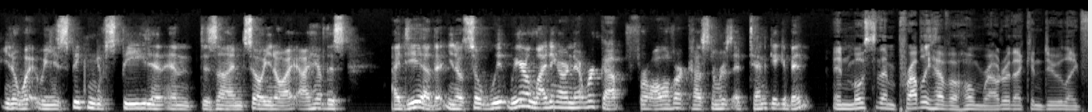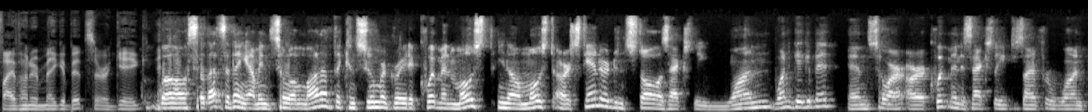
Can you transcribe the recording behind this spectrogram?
you know, when you're speaking of speed and, and design, so you know, I, I have this idea that you know, so we, we are lighting our network up for all of our customers at 10 gigabit and most of them probably have a home router that can do like 500 megabits or a gig. well, so that's the thing. I mean, so a lot of the consumer grade equipment, most you know, most our standard install is actually one one gigabit, and so our, our equipment is actually designed for one.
